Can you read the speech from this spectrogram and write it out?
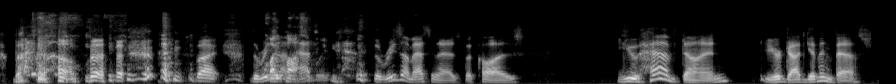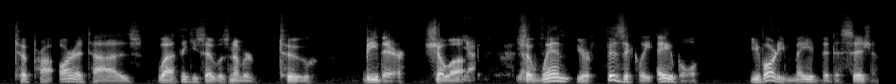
but um, but the reason I'm asking, the reason I'm asking that is because you have done your God given best to prioritize what I think you said was number two be there, show up. Yeah. Yep. So when you're physically able, you've already made the decision.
